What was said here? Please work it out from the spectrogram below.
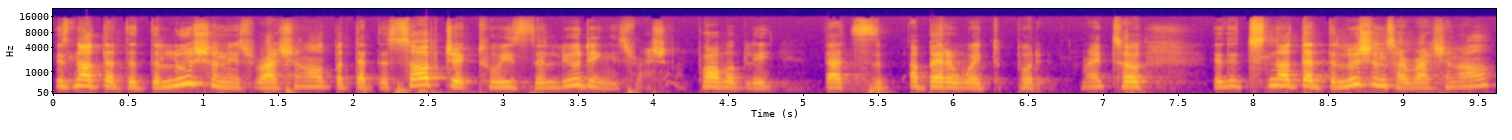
is not that the delusion is rational, but that the subject who is deluding is rational. Probably that's a better way to put it, right? So it's not that delusions are rational.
